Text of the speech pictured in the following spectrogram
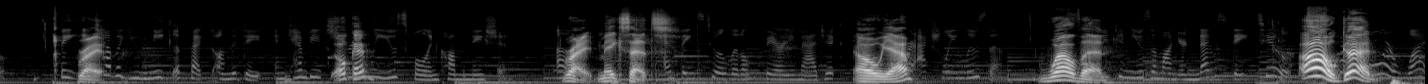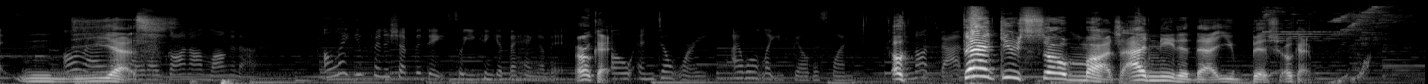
They each have a unique effect on the date and can be Okay. extremely useful in combination. Uh, Right, makes sense. And thanks to a little fairy magic, Oh, you yeah? actually lose them. Well then. You can use them on your next date too. Oh, good! Cool or what? Mm, alright, yes. I've I'll let you finish up the date so you can get the hang of it. Okay. Oh, and don't worry, I won't let you fail this one. Oh, I'm not that. Thank you so much. I needed that, you bitch. Okay.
